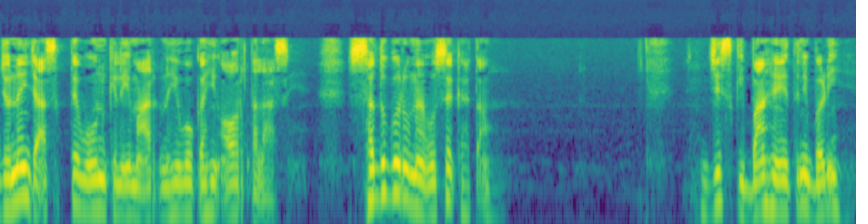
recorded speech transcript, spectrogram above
जो नहीं जा सकते, वो उनके लिए मार्ग नहीं, वो कहीं और तलाश। है सदगुरु मैं उसे कहता हूँ, जिसकी बाहें इतनी बड़ी हैं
